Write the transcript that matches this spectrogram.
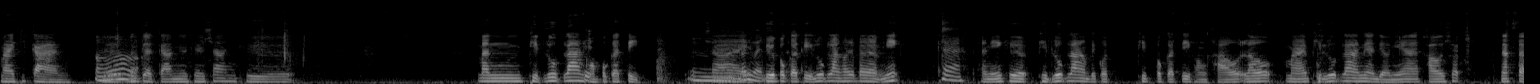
ไม้พิการอ๋อคือมันเกิดการมิวเทชันคือ มันผิดรูปร่างของปกติ อืมใช่ มันเหมือนคือปกติรูปร่างเขาจะเป็นแบบนี้ ค่ะ อันนี้คือผิดรูปร่างไปกดผิดปกติของเขา แล้วไม้ผิดรูปร่างเนี่ยเดี๋ยวนี้เขาชอบนักสะ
